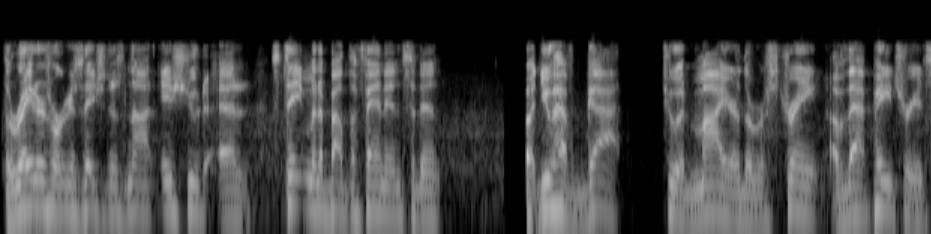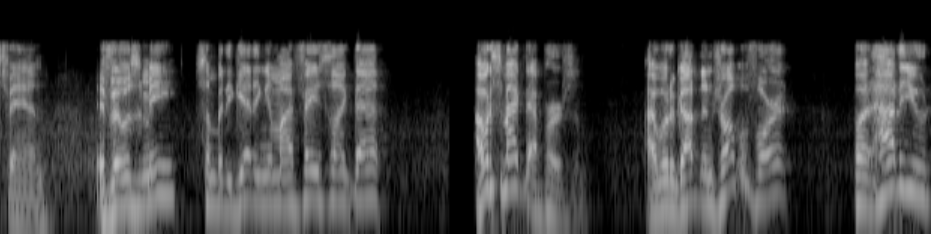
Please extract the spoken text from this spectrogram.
The Raiders organization has not issued a statement about the fan incident, but you have got to admire the restraint of that Patriots fan. If it was me, somebody getting in my face like that, I would have smacked that person. I would have gotten in trouble for it. But how do you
